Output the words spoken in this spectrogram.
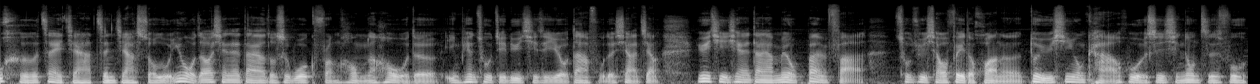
何在家增加收入？因为我知道现在大家都是 work from home，然后我的影片触及率其实也有大幅的下降。因为其实现在大家没有办法出去消费的话呢，对于信用卡或者是行动支付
